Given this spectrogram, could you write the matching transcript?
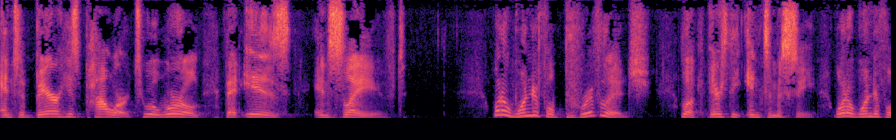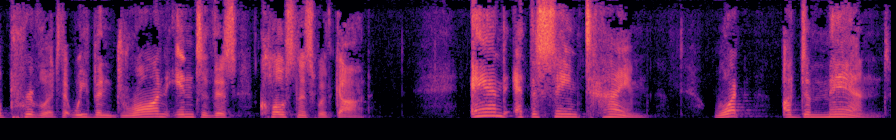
and to bear his power to a world that is enslaved. What a wonderful privilege Look, there's the intimacy. What a wonderful privilege that we've been drawn into this closeness with God. And at the same time, what a demand.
